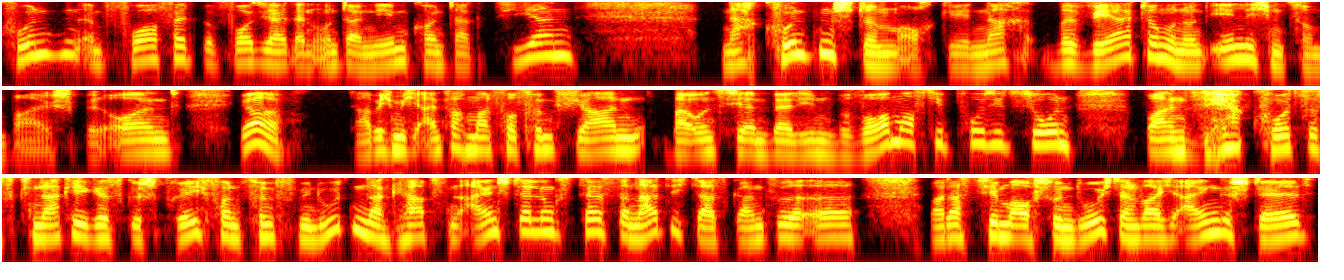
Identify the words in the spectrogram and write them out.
Kunden im Vorfeld, bevor sie halt ein Unternehmen kontaktieren, nach Kundenstimmen auch gehen, nach Bewertungen und ähnlichem zum Beispiel. Und ja, da habe ich mich einfach mal vor fünf Jahren bei uns hier in Berlin beworben auf die Position. War ein sehr kurzes, knackiges Gespräch von fünf Minuten. Dann gab es einen Einstellungstest, dann hatte ich das Ganze, äh, war das Thema auch schon durch, dann war ich eingestellt.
